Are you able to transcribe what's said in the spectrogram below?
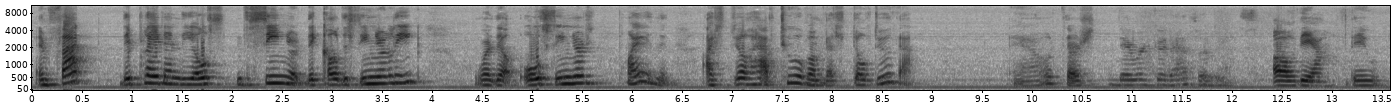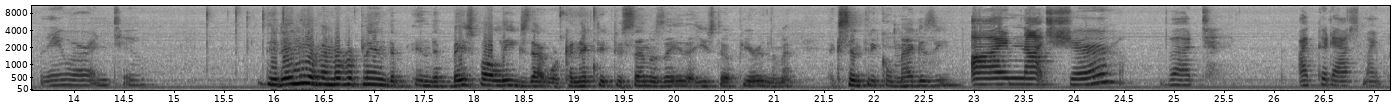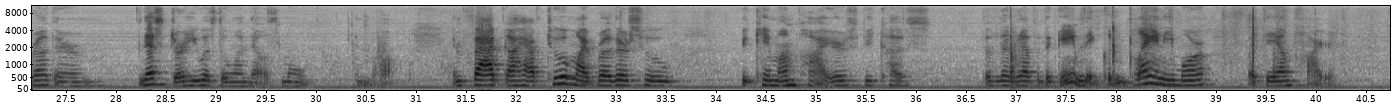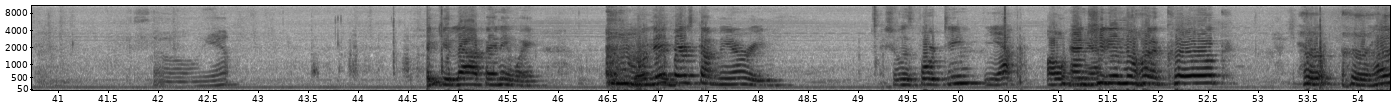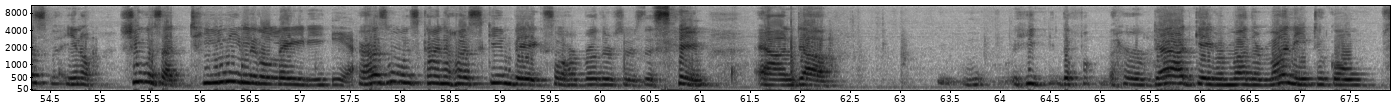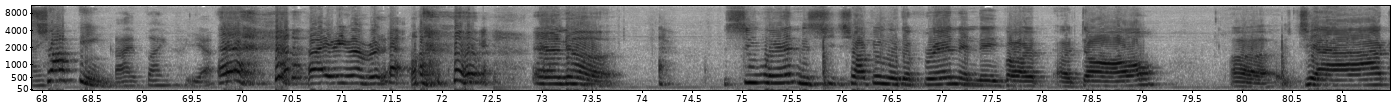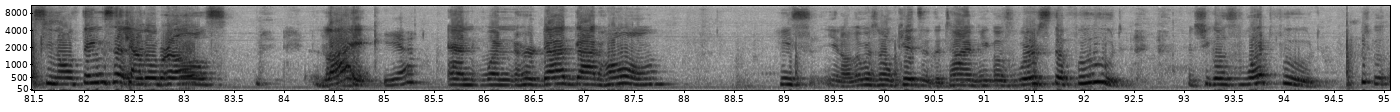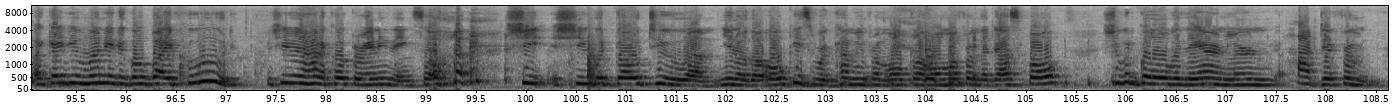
In fact, they played in the old, the senior, they called the senior league, where the old seniors play. And I still have two of them that still do that. You know, there's, They were good athletes. oh, yeah, they, they were into, Did any of them ever play in the, in the baseball leagues that were connected to San Jose that used to appear in the ma- Excéntrico magazine? I'm not sure, but I could ask my brother. Nestor, he was the one that was more involved. In fact, I have two of my brothers who became umpires because of the level of the game, they couldn't play anymore, but they umpired. So, yeah. Make you laugh anyway. When they first got married, she was fourteen, Yep. Oh, and she didn't know how to cook. Her, her husband, you know, she was a teeny little lady. Yeah. Her husband was kind of husky and big, so her brothers was the same. And, uh, he, the, her dad gave her mother money to go shopping. Bye, bye, yeah. I remember that one. And uh, she went and she shopping with a friend, and they bought a doll, uh, jacks, you know, things that Jump little girls like. Yeah. And when her dad got home, he's, you know, there was no kids at the time. He goes, "Where's the food?" And she goes, "What food?" She goes, "I gave you money to go buy food." And she didn't know how to cook or anything, so she she would go to, um, you know, the Okies were coming from Oklahoma from the Dust Bowl. She would go over there and learn how different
